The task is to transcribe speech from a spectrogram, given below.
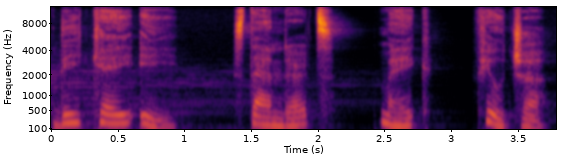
DKE Standards Make Future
